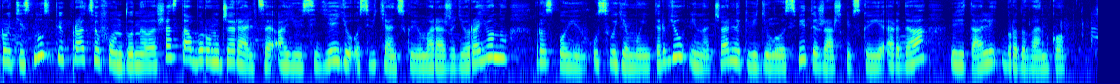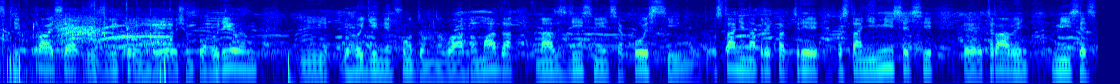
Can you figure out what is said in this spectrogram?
Про тісну співпрацю фонду не лише з табором Джерельце, а й усією освітянською мережею району розповів у своєму інтерв'ю і начальник відділу освіти Жашківської РДА Віталій Бродовенко. Співпраця із Віктором Григоровичем Погорілим і благодійним фондом Нова громада нас здійснюється постійно. Останні, наприклад, три останні місяці, е, травень місяць,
